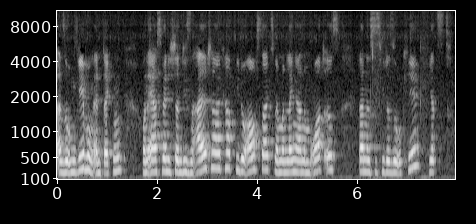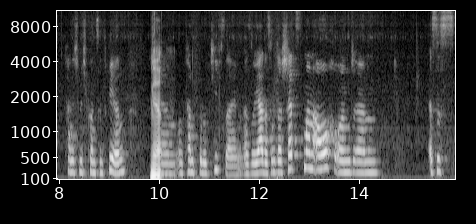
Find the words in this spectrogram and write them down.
also Umgebung entdecken. Und erst wenn ich dann diesen Alltag habe, wie du auch sagst, wenn man länger an einem Ort ist, dann ist es wieder so, okay, jetzt kann ich mich konzentrieren ja. ähm, und kann produktiv sein. Also ja, das unterschätzt man auch und ähm, es ist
